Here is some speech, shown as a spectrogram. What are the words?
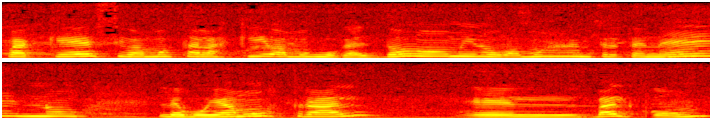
¿para qué? Si vamos a estar aquí, vamos a jugar domino, vamos a entretenernos. Le voy a mostrar el balcón.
